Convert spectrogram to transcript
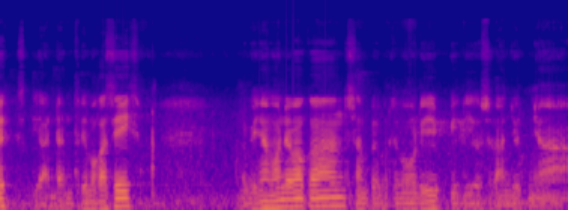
Oke, sekian dan terima kasih. Lebihnya mohon dimaafkan. Sampai bertemu di video selanjutnya.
